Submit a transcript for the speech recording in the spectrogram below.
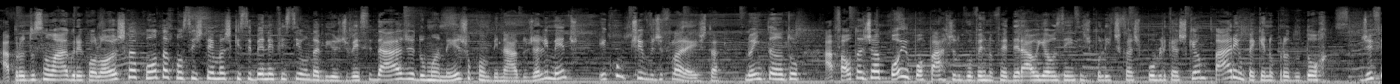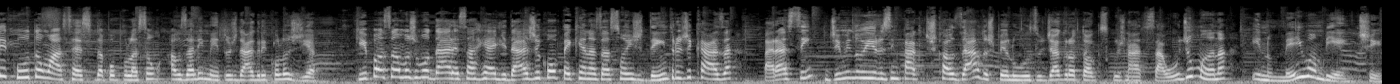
a produção agroecológica conta com sistemas que se beneficiam da biodiversidade, do manejo combinado de alimentos e cultivo de floresta. No entanto, a falta de apoio por parte do governo federal e a ausência de políticas públicas que amparem o pequeno produtor dificultam o acesso da população aos alimentos da agroecologia. Que possamos mudar essa realidade com pequenas ações dentro de casa, para assim diminuir os impactos causados pelo uso de agrotóxicos na saúde humana e no meio ambiente.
